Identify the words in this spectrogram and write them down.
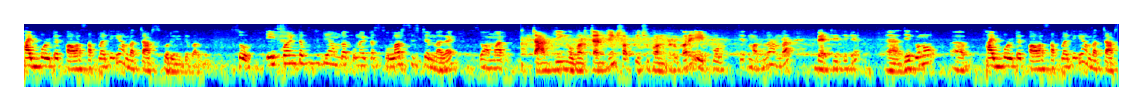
ফাইভ ভোল্টের পাওয়ার সাপ্লাই থেকে আমরা চার্জ করে নিতে পারব। তো এই পয়েন্টটাতে যদি আমরা কোনো একটা সোলার সিস্টেম লাগাই তো আমার চার্জিং ওভার চার্জিং সব কিছু কন্ট্রোল করে। এই পোর্টের মাধ্যমে আমরা ব্যাটারি থেকে যে কোনো ফাইভ ভোল্টের পাওয়ার সাপ্লাই থেকে আমরা চার্জ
